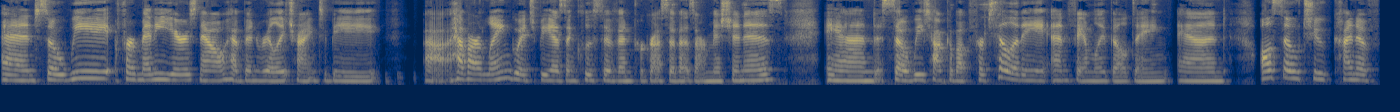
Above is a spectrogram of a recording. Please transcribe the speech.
and so we for many years now have been really trying to be uh, have our language be as inclusive and progressive as our mission is. And so we talk about fertility and family building, and also to kind of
